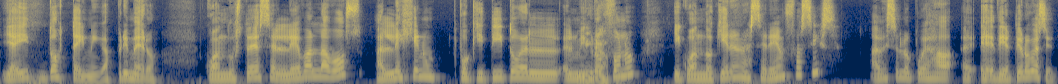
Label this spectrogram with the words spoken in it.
Y hay dos técnicas. Primero, cuando ustedes elevan la voz, alejen un poquitito el, el micrófono, Micrófono. y cuando quieren hacer énfasis, a veces lo puedes... a- eh, Es divertido lo que voy a decir.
